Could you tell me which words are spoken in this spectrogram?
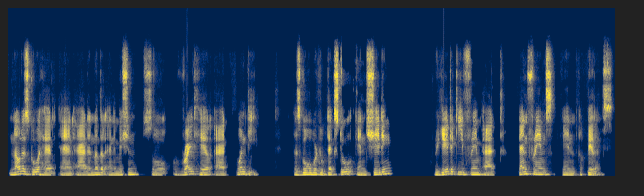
now let's go ahead and add another animation. So right here at 20, let's go over to text 2 in shading, create a keyframe at 10 frames in appearance,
